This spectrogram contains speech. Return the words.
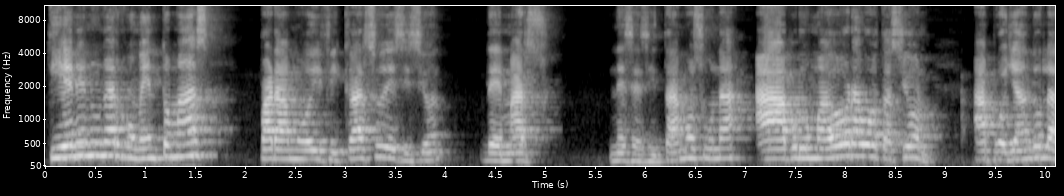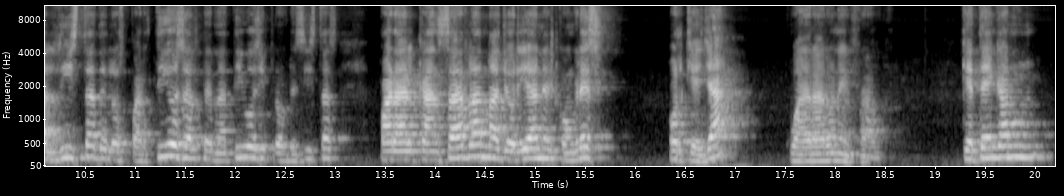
tienen un argumento más para modificar su decisión de marzo. necesitamos una abrumadora votación apoyando las listas de los partidos alternativos y progresistas para alcanzar la mayoría en el Congreso, porque ya cuadraron el fraude. Que tengan un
